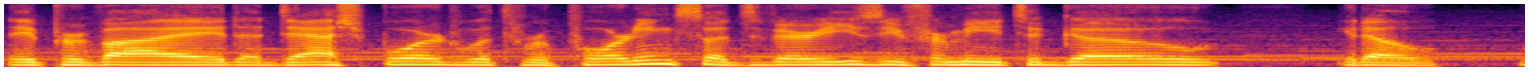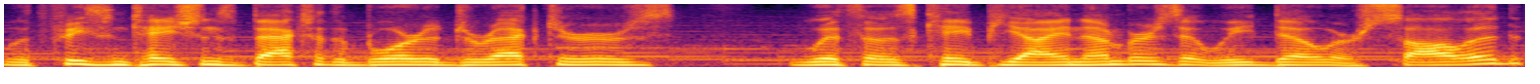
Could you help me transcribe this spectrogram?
they provide a dashboard with reporting, so it's very easy for me to go, you know, with presentations back to the board of directors with those KPI numbers that we know are solid.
